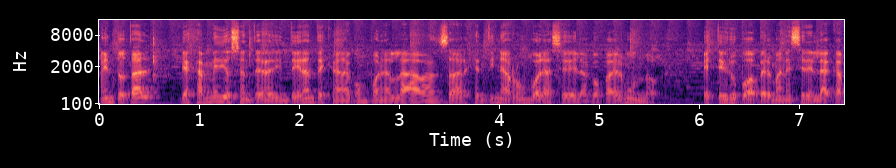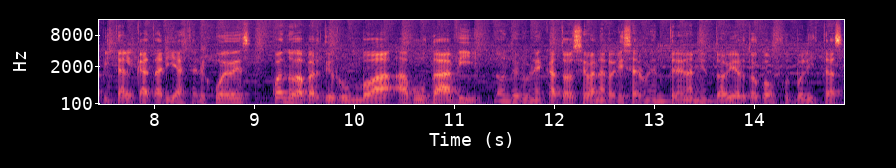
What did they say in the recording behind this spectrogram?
En total, viajan medio centenar de integrantes que van a componer la avanzada argentina rumbo a la sede de la Copa del Mundo. Este grupo va a permanecer en la capital catarí hasta el jueves, cuando va a partir rumbo a Abu Dhabi, donde el lunes 14 van a realizar un entrenamiento abierto con futbolistas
